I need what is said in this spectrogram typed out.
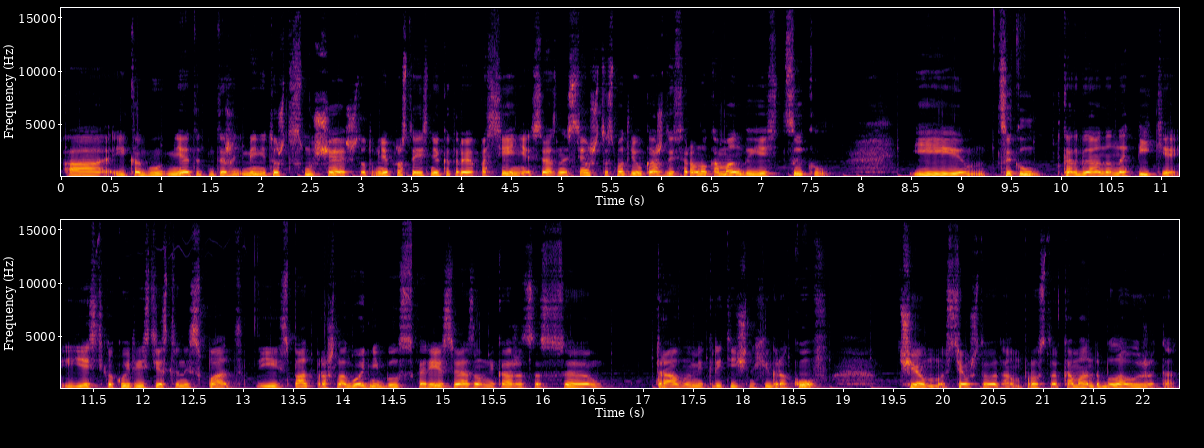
А, и как бы меня это даже меня не то, что смущает что-то, мне просто есть некоторые опасения, связанные с тем, что, смотри, у каждой все равно команды есть цикл. И цикл, когда она на пике, и есть какой-то естественный спад. И спад прошлогодний был скорее связан, мне кажется, с э, травмами критичных игроков, чем с тем, что там просто команда была выжата.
